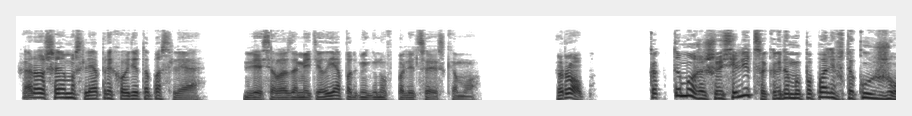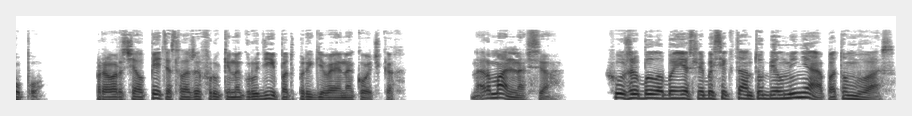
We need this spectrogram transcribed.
Хорошая мысля приходит опосля, — весело заметил я, подмигнув полицейскому. «Роб, как ты можешь веселиться, когда мы попали в такую жопу?» — проворчал Петя, сложив руки на груди и подпрыгивая на кочках. «Нормально все. Хуже было бы, если бы сектант убил меня, а потом вас».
